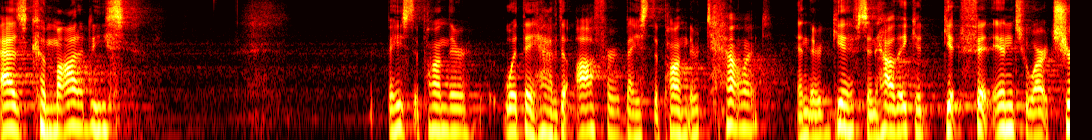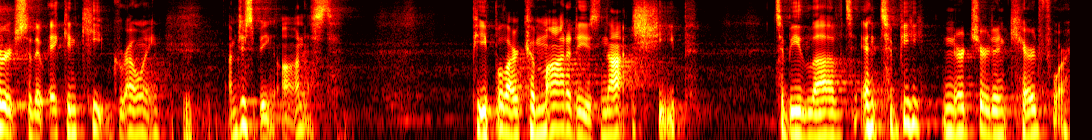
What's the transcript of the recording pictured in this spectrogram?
as commodities based upon their what they have to offer based upon their talent and their gifts and how they could get fit into our church so that it can keep growing. I'm just being honest. People are commodities, not sheep, to be loved and to be nurtured and cared for.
